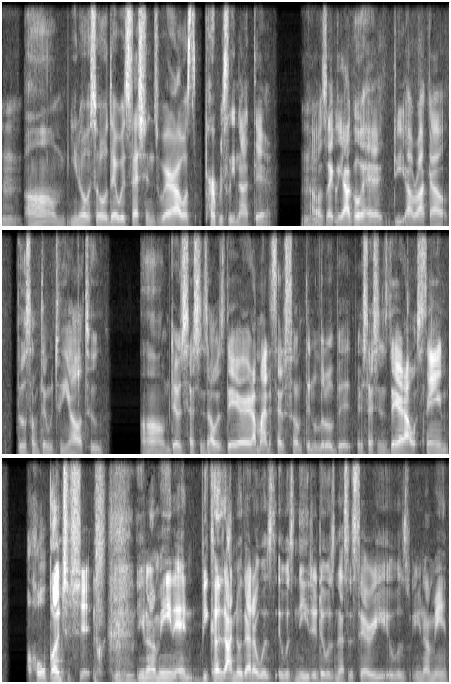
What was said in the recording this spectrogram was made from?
Mm, Um, you know, so there was sessions where I was purposely not there. mhm. I was like, y'all go ahead, do y'all rock out, build something between y'all two. Um, there was sessions I was there, I might have said something a little bit. There's sessions there I was saying a whole bunch of shit. Mhm. you know what I mean? And because I knew that it was it was needed, it was necessary, it was you know what I mean.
